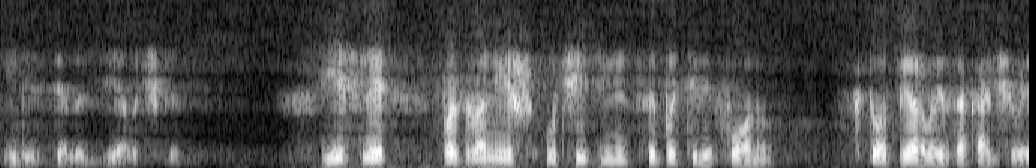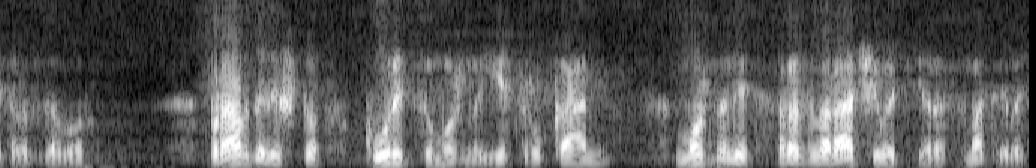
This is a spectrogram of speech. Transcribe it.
или сделать девочка? Если позвонишь учительнице по телефону, кто первый заканчивает разговор? Правда ли, что курицу можно есть руками? Можно ли разворачивать и рассматривать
